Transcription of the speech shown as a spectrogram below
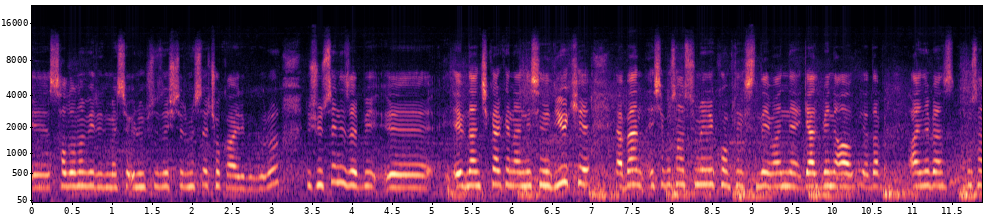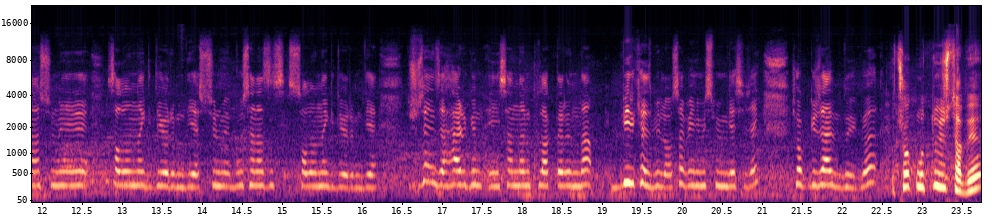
e, salona verilmesi, ölümsüzleştirilmesi de çok ayrı bir gurur. Düşünsenize bir e, evden çıkarken annesine diyor ki ya ben işte bu sanat sürmeleri kompleksindeyim anne gel beni al ya da anne ben bu sanat sürmeleri salonuna gidiyorum diye sürme bu sanat salonuna gidiyorum diye. Düşünsenize her gün insanların kulaklarında bir kez bile olsa benim ismim geçecek. Çok güzel bir duygu. Çok mutluyuz tabii.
